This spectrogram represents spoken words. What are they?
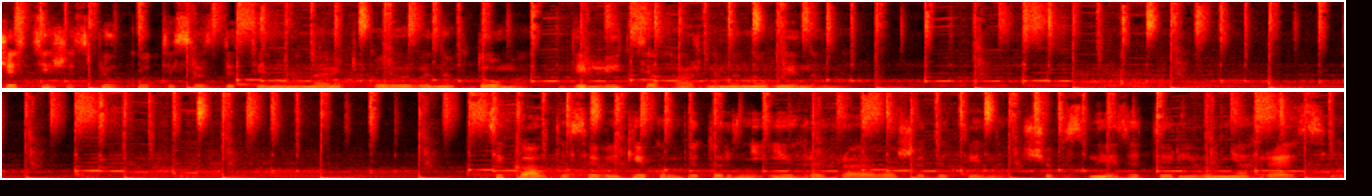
Частіше спілкуйтеся з дитиною, навіть коли ви не вдома. Діліться гарними новинами. Цікавтеся, в які комп'ютерні ігри грає ваша дитина, щоб знизити рівень агресії.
